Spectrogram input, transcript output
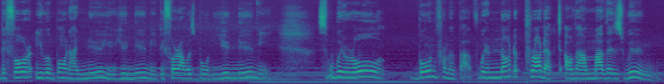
before you were born. I knew you. You knew me. Before I was born, you knew me. So we're all born from above. We're not a product of our mother's womb.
